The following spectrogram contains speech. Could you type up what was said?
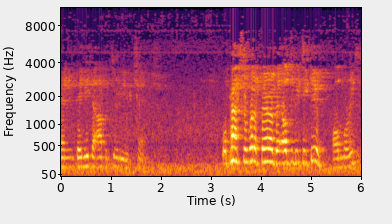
And they need the opportunity to change. Well, Pastor, what if they're of the LGBTQ? All the more reason.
